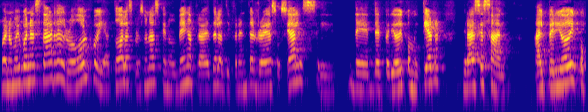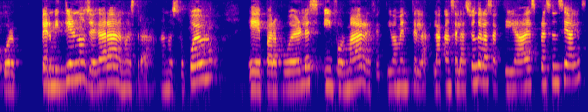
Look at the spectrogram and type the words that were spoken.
Bueno, muy buenas tardes, Rodolfo, y a todas las personas que nos ven a través de las diferentes redes sociales eh, del periódico Mi Tierra. Gracias al, periódico por permitirnos llegar a, nuestra, a nuestro pueblo eh, para poderles informar efectivamente la, la, cancelación de las actividades presenciales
